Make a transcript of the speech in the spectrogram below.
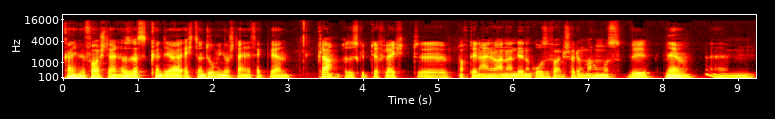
Kann ich mir vorstellen. Also das könnte ja echt so ein Dominosteineffekt werden. Klar, also es gibt ja vielleicht äh, noch den einen oder anderen, der eine große Veranstaltung machen muss, will. Ja. Ähm,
